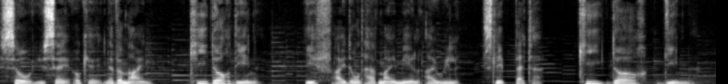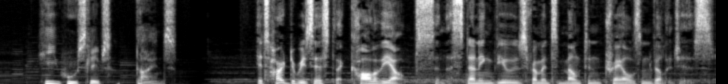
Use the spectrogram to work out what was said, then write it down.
So you say, okay, never mind. Qui dort dîne. If I don't have my meal, I will sleep better. Qui dort dîne. He who sleeps dines. It's hard to resist the call of the Alps and the stunning views from its mountain trails and villages.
